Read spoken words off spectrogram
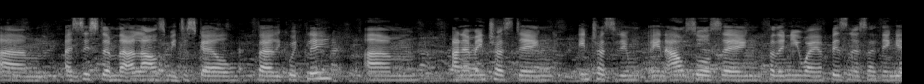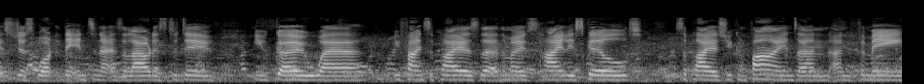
um, a system that allows me to scale fairly quickly. Um, and I'm interesting, interested in, in, outsourcing for the new way of business. I think it's just what the internet has allowed us to do. You go where you find suppliers that are the most highly skilled suppliers you can find, and, and for me,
